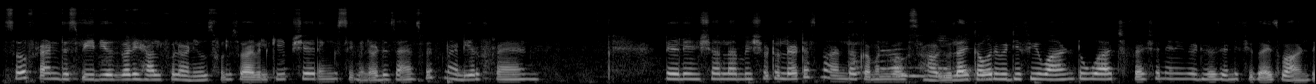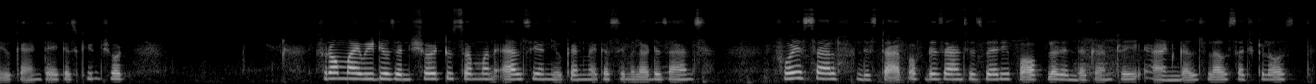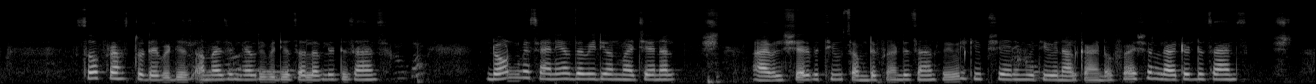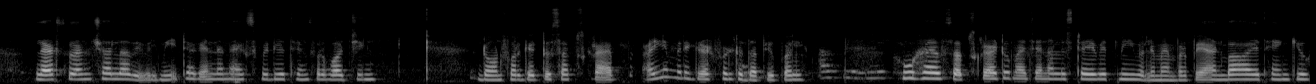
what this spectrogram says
So friend this video is very helpful and useful so i will keep sharing similar designs with my dear friend. Daily inshallah be sure to let us know in the comment box how you like our video. If you want to watch fashion any videos and if you guys want you can take a screenshot from my videos and show it to someone else and you can make a similar designs for yourself this type of designs is very popular in the country and girls love such clothes. So friends today video is amazing. Every video is a lovely designs don't miss any of the video on my channel. I will share with you some different designs. We will keep sharing with you in all kind of fashion related designs. Let's go inshallah. We will meet again in the next video. Thanks for watching. Don't forget to subscribe. I am very grateful to the people who have subscribed to my channel stay with me will remember pay and bye. Thank you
